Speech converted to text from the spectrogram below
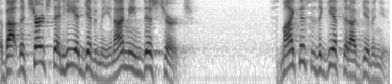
about the church that he had given me, and I mean this church. He said, Mike, this is a gift that I've given you.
